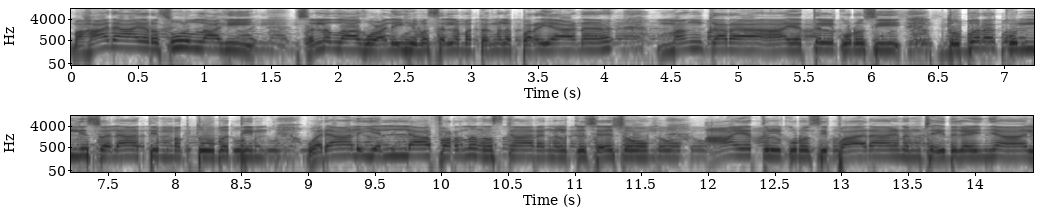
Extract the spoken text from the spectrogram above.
മഹാനായ റസൂലുള്ളാഹി സല്ലാഹു അലൈഹി വസല്ലമ തങ്ങൾ പറയാണ് മങ്കറ ആയത്തിൽ കുറുസി ദുബറ കുല്ലി സ്വലാത്തിൻ മക്തൂബത്തിൻ ഒരാൾ എല്ലാ ഫർദ് നിസ്കാരങ്ങൾക്ക് ശേഷവും ആയത്തുൽ കുറിസി പാരായണം ചെയ്തു കഴിഞ്ഞാൽ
